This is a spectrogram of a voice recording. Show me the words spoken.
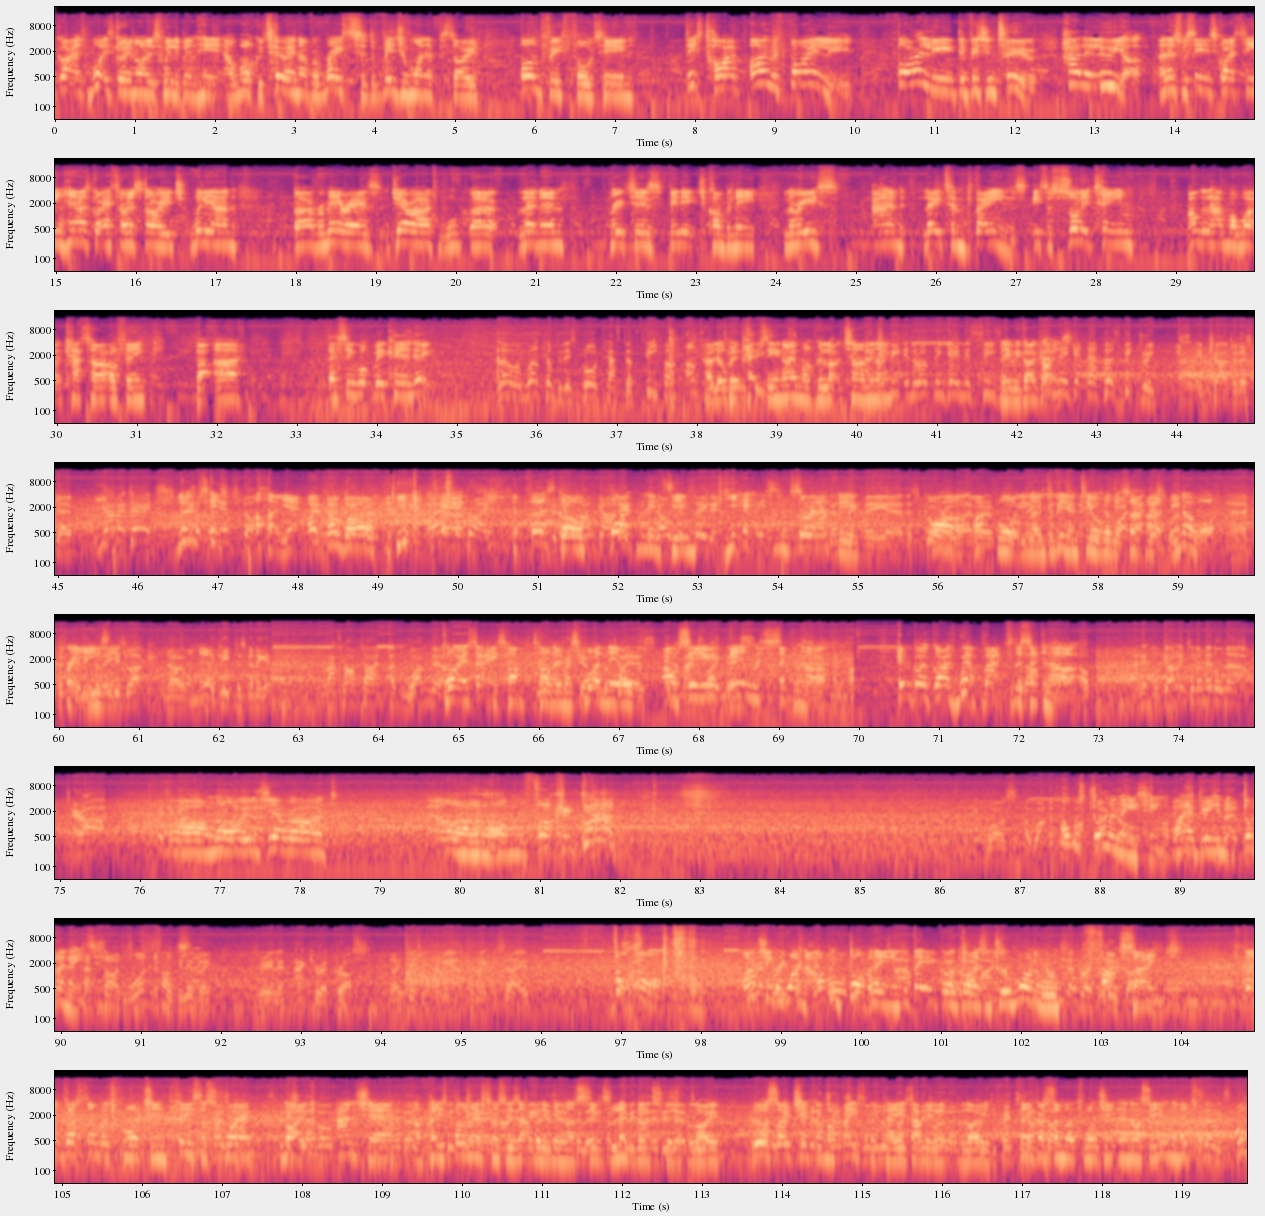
Guys, what is going on? It's Wheelie Bin here and welcome to another Race to Division 1 episode on FIFA 14. This time I'm finally, finally in Division 2. Hallelujah! And as we see, this guy's team here has got Eto and Sturridge, Willian, uh, Ramires, Gerrard, uh, Lennon, Riches, Vidic, Kompany, Lloris and Leighton Baines. It's a solid team. I'm gonna have my work cut out, I think. But uh, let's see what we can do. Hello and welcome to this broadcast of FIFA Ultimate Have a little bit Pepsi, season. you know, my good luck charm, you And know. in their opening game this season. Here we go, guys. Can they get their first victory? in charge of this game. Jovetic! Lucic! It's a brilliant. Oh, yeah, open goal! Paying the Yes! price. First The goal, goal unguarded, five minutes in. conceded. Yes, I'm so happy. Think the, the will Oh, ever I have thought, you know, Division 2 is going to be so like hard. You know what? Uh, couldn't Pretty really easy. believe his luck. No, the keeper's going to get... That's half-time at 1-0. Guys, that is half time. It's 1 on the 0. I'll see you like in the second half. Here we go, guys. We're back for the Start second now. half. Oh, And it will go into the middle now. Gerrard. Oh no, from the header. Gerrard! Oh my fucking god! Was a wonderful I was that goal. dominating. I have been dominating. Side, wonderful Fuck's delivery. sake. Brilliant, accurate cross. Vision coming out to make the save. Fuck off! I actually the one now. I've been dominating, but there you go, guys. And drew one all. Fuck's sake! Thank God so much for watching. Please subscribe, like, and share. And please follow me on Twitter at WheelieBin96. Link in the description below. Also, check out my Facebook page. That'll be linked below. Thank you guys so much for watching, and I'll see you in the next one.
